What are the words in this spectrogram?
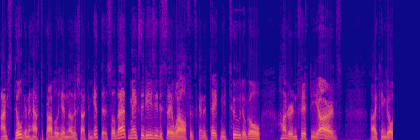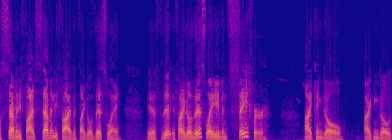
I'm still going to have to probably hit another shot to get there. So that makes it easy to say, well, if it's going to take me two to go 150 yards, I can go 75, 75 if I go this way. If, th- if I go this way, even safer, I can go I can go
